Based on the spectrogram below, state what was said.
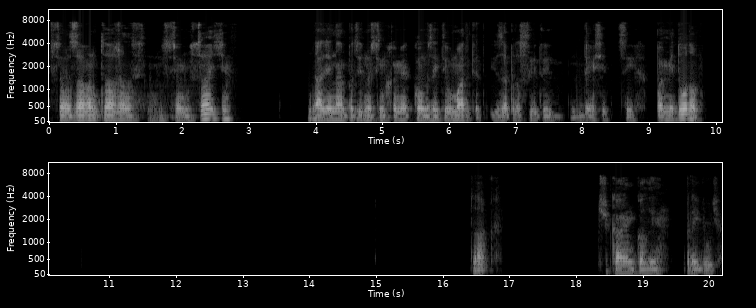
Все, завантажилось на цьому сайті. Далі нам потрібно цим хомяком зайти в маркет і запросити 10 цих помідорів. Так. Чекаємо, коли прийдуть.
